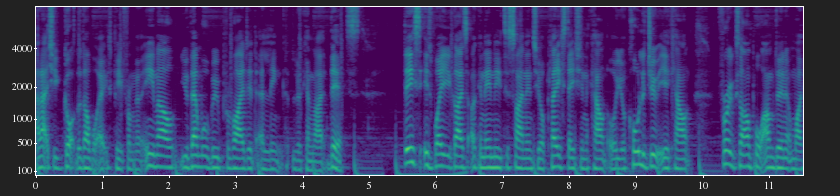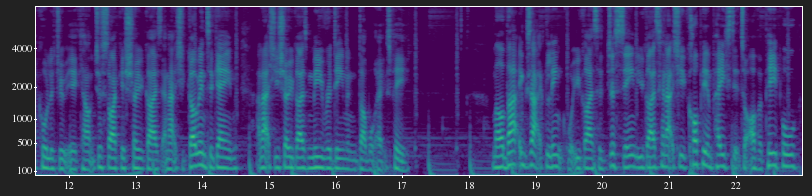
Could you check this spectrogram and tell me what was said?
and actually got the double XP from your email, you then will be provided a link looking like this. This is where you guys are going to need to sign into your PlayStation account or your Call of Duty account. For example, I'm doing it on my Call of Duty account just so I can show you guys and actually go into game and actually show you guys me redeeming double XP. Now that exact link what you guys had just seen, you guys can actually copy and paste it to other people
